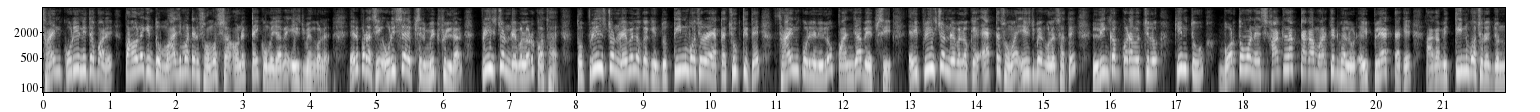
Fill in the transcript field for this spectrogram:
সাইন করিয়ে নিতে পারে, তাহলে কিন্তু মাঝ মাঠের সমস্যা অনেকটাই কমে যাবে ইস্টবেঙ্গলের এরপর আছি উড়িষ্যা এফসির মিডফিল্ডার প্রিন্সটন রেবেলোর কথায়। তো প্রিন্সটন রেবেলোকে কিন্তু তিন বছরের একটা চুক্তিতে সাইন করিয়ে নিল পাঞ্জাব এফসি এই প্রিন্সটন রেবেলোকে একটা সময় ইস্টবেঙ্গলের সাথে লিঙ্ক আপ করা হচ্ছিল। কিন্তু বর্তমানে ষাট লাখ টাকা মার্কেট ভ্যালুর এই প্লেয়ারটাকে আগামী তিন বছরের জন্য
